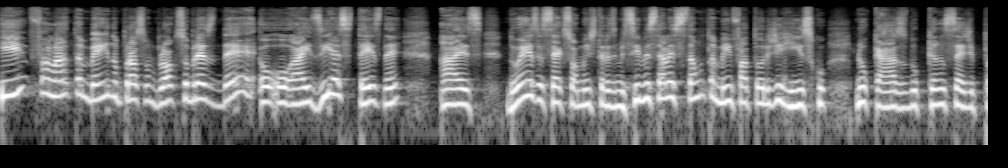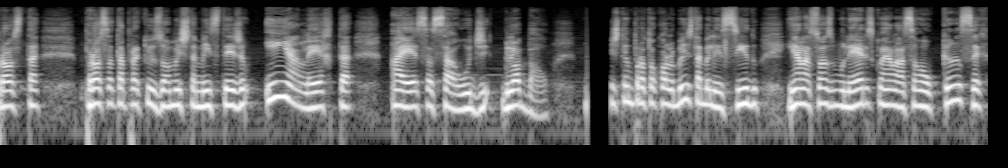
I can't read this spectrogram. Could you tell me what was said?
e falar também no próximo bloco sobre as, D, ou, as ISTs, né, as doenças sexualmente transmissíveis, se elas são também fatores de risco no caso do câncer de próstata, próstata para que os homens também estejam em alerta a essa saúde global. A gente tem um protocolo bem estabelecido em relação às mulheres com relação ao câncer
